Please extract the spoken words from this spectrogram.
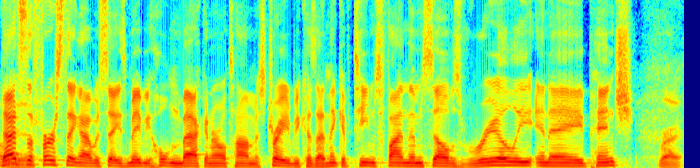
that's yeah. the first thing I would say is maybe holding back an Earl Thomas trade because I think if teams find themselves really in a pinch, Right.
